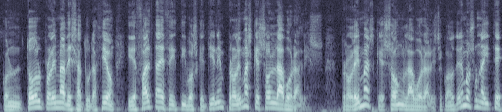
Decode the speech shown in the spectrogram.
con todo el problema de saturación y de falta de efectivos que tienen, problemas que son laborales problemas que son laborales. Y cuando tenemos una IT,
